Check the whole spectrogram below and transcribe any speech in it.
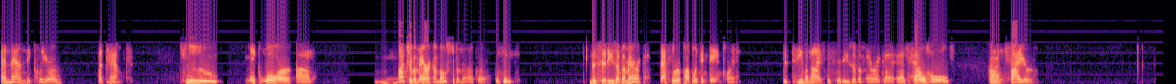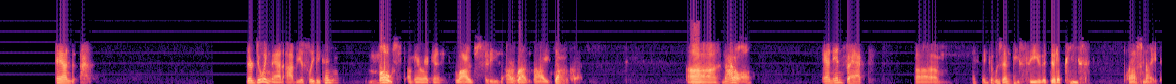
And then the clear attempt to make war on much of America, most of America, the cities the cities of America. That's the Republican game plan to demonize the cities of America as hellholes on fire. And they're doing that obviously because most American large cities are run by Democrats. Uh, not all. And in fact, um, I think it was NBC that did a piece last night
